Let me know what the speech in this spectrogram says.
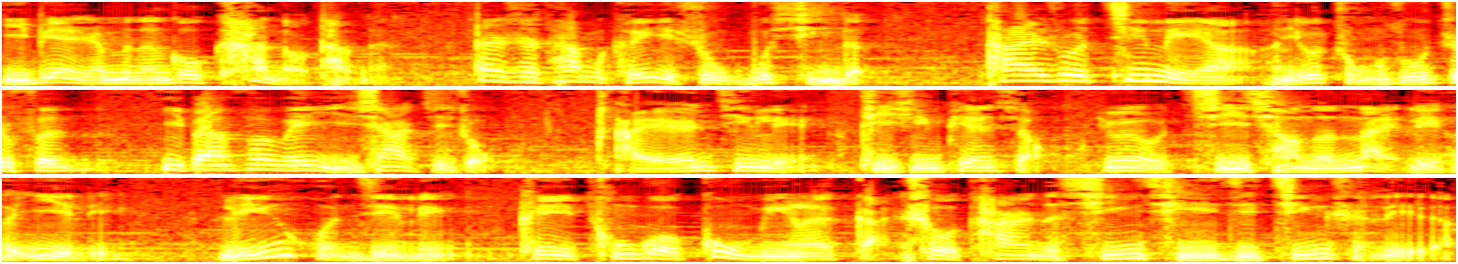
以便人们能够看到他们。但是他们可以是无形的。”他还说：“精灵啊，有种族之分，一般分为以下几种：矮人精灵，体型偏小，拥有极强的耐力和毅力。”灵魂精灵可以通过共鸣来感受他人的心情以及精神力量，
